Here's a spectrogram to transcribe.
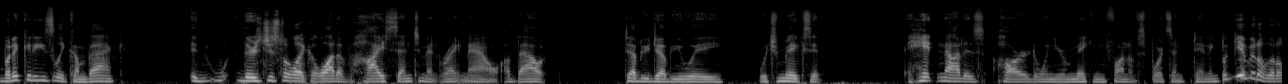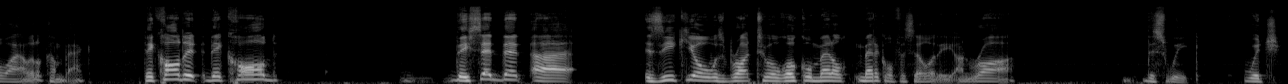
but it could easily come back. It, there's just a, like a lot of high sentiment right now about WWE which makes it hit not as hard when you're making fun of sports entertaining. But give it a little while; it'll come back. They called it. They called. They said that uh, Ezekiel was brought to a local medical medical facility on Raw this week, which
